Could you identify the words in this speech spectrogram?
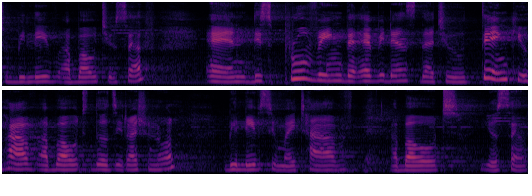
to believe about yourself and disproving the evidence that you think you have about those irrational beliefs you might have about yourself.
